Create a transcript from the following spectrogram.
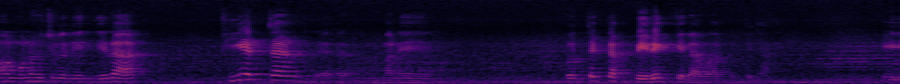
আমার মনে হয়েছিল যে এরা থিয়েটার মানে প্রত্যেকটা পেরেককে ব্যবহার করতে জানে। এই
